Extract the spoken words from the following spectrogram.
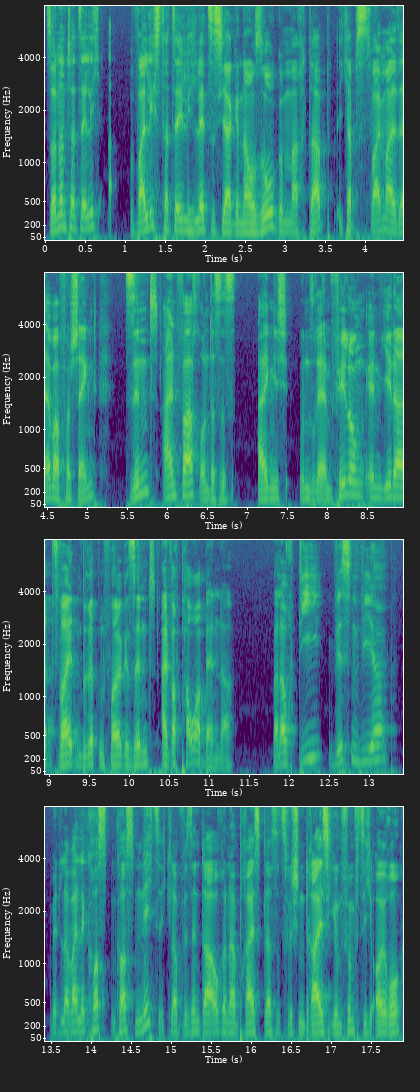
sondern tatsächlich, weil ich es tatsächlich letztes Jahr genau so gemacht habe, ich habe es zweimal selber verschenkt, sind einfach, und das ist eigentlich unsere Empfehlung in jeder zweiten, dritten Folge, sind einfach Powerbänder. Weil auch die, wissen wir, mittlerweile kosten, kosten nichts. Ich glaube, wir sind da auch in der Preisklasse zwischen 30 und 50 Euro.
